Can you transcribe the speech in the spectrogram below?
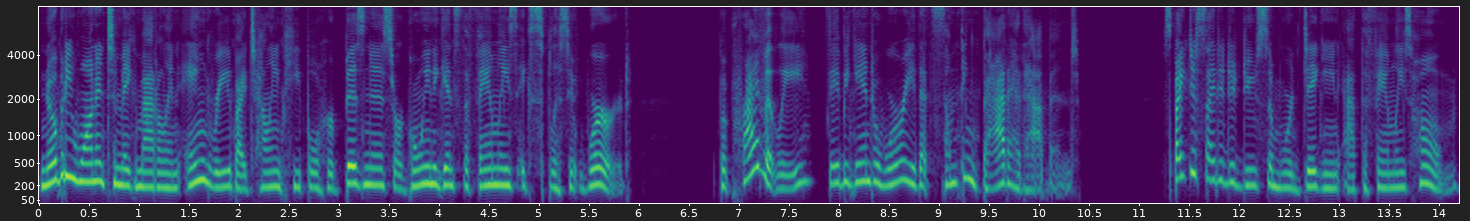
Nobody wanted to make Madalyn angry by telling people her business or going against the family's explicit word. But privately, they began to worry that something bad had happened. Spike decided to do some more digging at the family's home.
